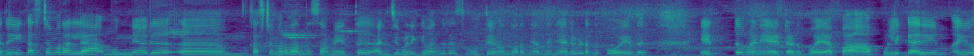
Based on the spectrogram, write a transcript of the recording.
അത് ഈ കസ്റ്റമർ അല്ല മുന്നേ ഒരു കസ്റ്റമർ വന്ന സമയത്ത് അഞ്ച് മണിക്ക് വന്നിട്ട് സ്മൂത്ത് ചെയ്യണമെന്ന് പറഞ്ഞ് അന്ന് ഞാൻ ഇവിടെ നിന്ന് പോയത് എട്ട് മണിയായിട്ടാണ് പോയത് അപ്പോൾ ആ പുള്ളിക്കാരിയും അയ്യോ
